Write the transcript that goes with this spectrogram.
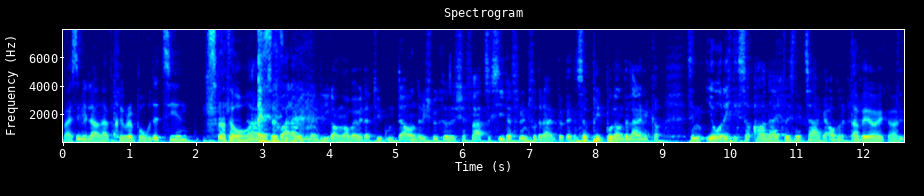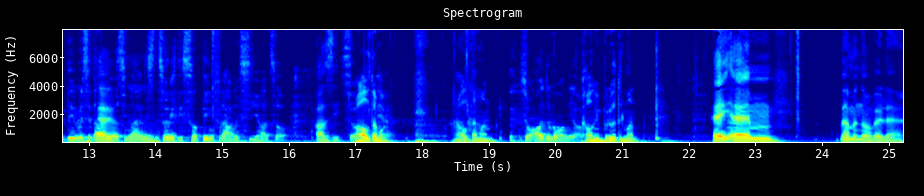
weiß nicht wie lange, einfach über den Boden ziehen, so an den Ohren. Nein, also ich wäre auch irgendwann reingegangen, aber eben der Typ und der andere ist wirklich, das ist ein Fetzer gewesen, der Freund von der einen, der hat so einen Pitbull an der Leine gehabt. Sind ja richtig so, ah nein, ich will es nicht sagen, aber Aber ja, egal. die, die wissen alle, Ja, ja. was ich meine. Das sind so richtig so Dingfrauen gewesen, halt so. Asi. so Alter Mann. ja. Alter Mann. So alter Mann, ja. Call mich Bruder, Mann. Hey, Ja. ähm, wenn wir noch wollen.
